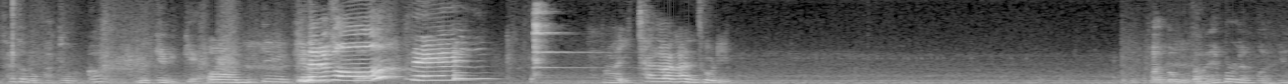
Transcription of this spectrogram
살짝 뭐 받쳐볼까? 느낌 있게. 어, 느낌 있게. 기다려봐. 네. 아, 이 찰랑한 소리. 아 너무 나 해볼래 한 거 아니야?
